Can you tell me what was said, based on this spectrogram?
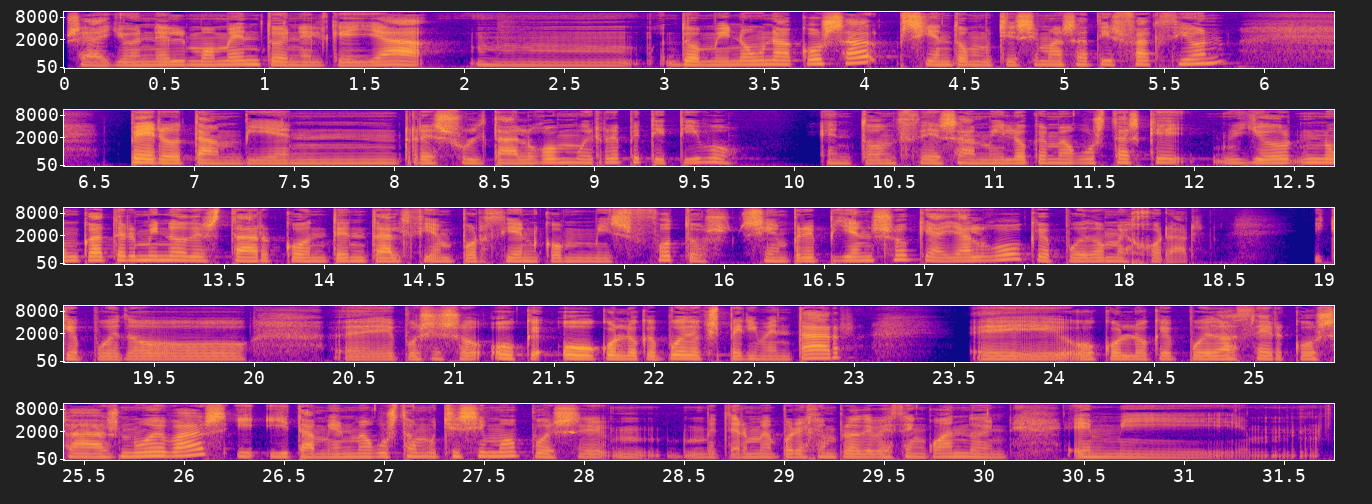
O sea, yo en el momento en el que ya mm, domino una cosa, siento muchísima satisfacción, pero también resulta algo muy repetitivo. Entonces a mí lo que me gusta es que yo nunca termino de estar contenta al 100% con mis fotos. Siempre pienso que hay algo que puedo mejorar y que puedo, eh, pues eso, o, que, o con lo que puedo experimentar eh, o con lo que puedo hacer cosas nuevas y, también me gusta muchísimo pues eh, meterme por ejemplo de vez en cuando en, en, mi,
